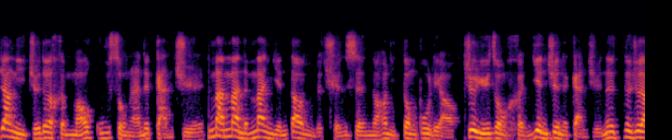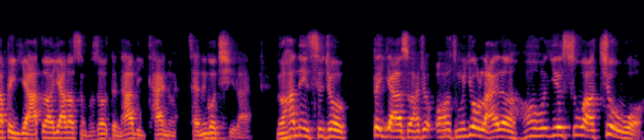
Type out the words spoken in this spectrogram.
让你觉得很毛骨悚然的感觉，慢慢的蔓延到你的全身，然后你动不了，就有一种很厌倦的感觉。那那就要被压，不知道压到什么时候，等他离开呢才能够起来。然后他那次就被压的时候，他就哦，怎么又来了？哦，耶稣啊，救我！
